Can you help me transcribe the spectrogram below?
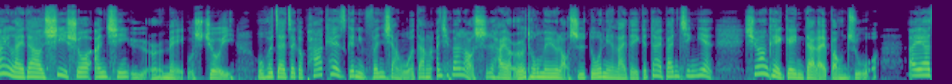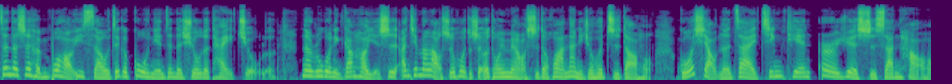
欢迎来到细说安亲与儿美，我是 Joy，我会在这个 podcast 跟你分享我当安亲班老师还有儿童美语老师多年来的一个代班经验，希望可以给你带来帮助哦。哎呀，真的是很不好意思啊！我这个过年真的休的太久了。那如果你刚好也是安亲班老师或者是儿童疫苗老师的话，那你就会知道哈，国小呢在今天二月十三号哈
